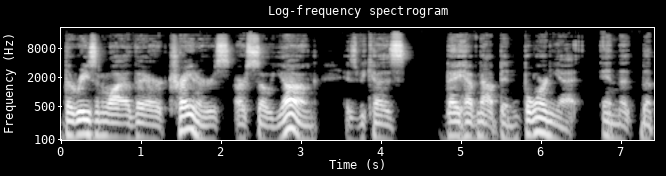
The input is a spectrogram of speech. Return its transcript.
the reason why their trainers are so young is because they have not been born yet in the the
